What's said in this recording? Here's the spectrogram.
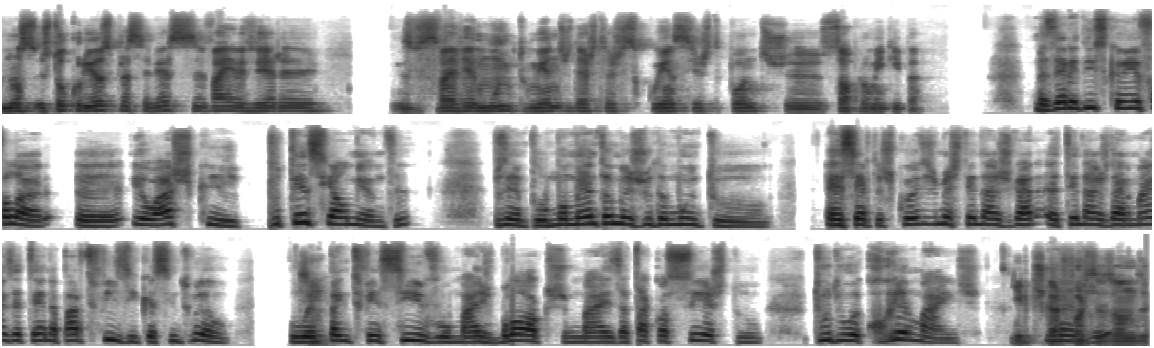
não, estou curioso para saber se vai haver eh, se vai ver muito menos destas sequências de pontos só para uma equipa. Mas era disso que eu ia falar. Eu acho que potencialmente, por exemplo, o momentum ajuda muito em certas coisas, mas tende a, jogar, tende a ajudar mais até na parte física, sinto eu. O Sim. empenho defensivo, mais blocos, mais ataque ao sexto, tudo a correr mais. Ir buscar mas, forças onde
